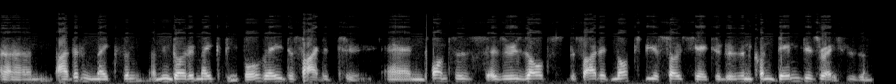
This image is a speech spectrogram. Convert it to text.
Um, I didn't make them. I didn't go to make people. They decided to. And sponsors, as a result, decided not to be associated with and condemned his racism.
